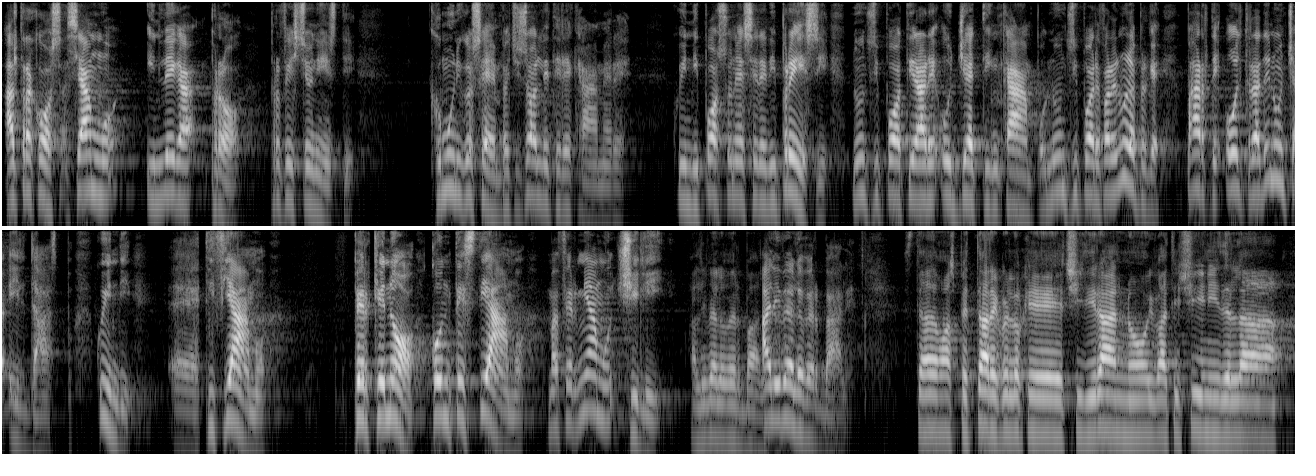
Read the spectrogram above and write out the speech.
Altra cosa, siamo in Lega Pro, professionisti, comunico sempre, ci sono le telecamere, quindi possono essere ripresi, non si può tirare oggetti in campo, non si può fare nulla perché parte oltre la denuncia il DASP. Quindi eh, tifiamo, perché no, contestiamo, ma fermiamoci lì. A livello verbale. A livello verbale. Stiamo a aspettare quello che ci diranno i vaticini della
